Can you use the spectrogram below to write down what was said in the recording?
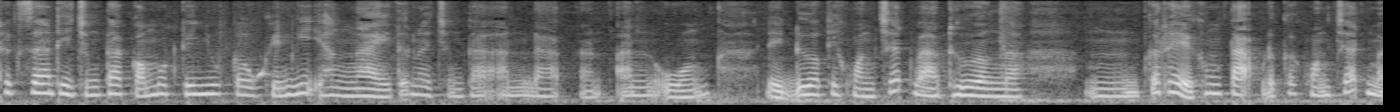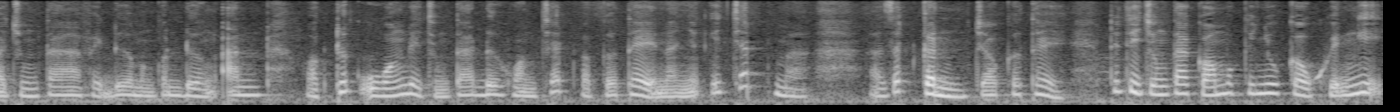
Thực ra thì chúng ta có một cái nhu cầu khuyến nghị hàng ngày, tức là chúng ta ăn đạt ăn uống để đưa cái khoáng chất vào thường là cơ thể không tạo được các khoáng chất mà chúng ta phải đưa bằng con đường ăn hoặc thức uống để chúng ta đưa khoáng chất vào cơ thể là những cái chất mà à, rất cần cho cơ thể. Thế thì chúng ta có một cái nhu cầu khuyến nghị,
